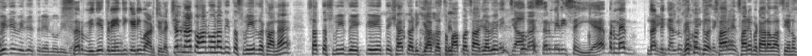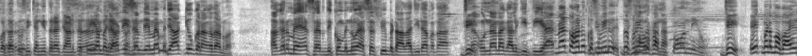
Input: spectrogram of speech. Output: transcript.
ਵਿਜੇ ਵਿਜੇ ਤ੍ਰਿਨ ਨੂੰ ਨਹੀਂ। ਸਰ ਵਿਜੇ ਤ੍ਰੇਨ ਜੀ ਕਿਹੜੀ ਵਾਰਡ ਚੋਂ ਇਲੈਕਸ਼ਨ ਚਲ ਮੈਂ ਤੁਹਾਨੂੰ ਉਹਨਾਂ ਦੀ ਤਸਵੀਰ ਦਿਖਾਣਾ ਹੈ। ਸਰ ਤਸਵੀਰ ਦੇਖ ਕੇ ਤੇ ਸ਼ਾਇਦ ਤੁਹਾਡੀ ਯਾਦਦਾਸ਼ਤ ਵਾਪਸ ਆ ਜਾਵੇ। ਨਹੀਂ ਜ਼ਿਆਦਾ ਸਰ ਮੇਰੀ ਸਹੀ ਹੈ ਪਰ ਮੈਂ ਤੁਹਾਡੀ ਗੱਲ ਨੂੰ ਸਮਝ ਨਹੀਂ ਸਕਿਆ। ਸਾਰੇ ਸਾਰੇ ਬਟਾਲਾ ਵਾਸੀਆਂ ਨੂੰ ਪਤਾ ਤੁਸੀਂ ਚੰਗੀ ਤਰ੍ਹਾਂ ਜਾਣਦੇ ਹੋ ਤੁਸੀਂ ਇਹ ਮਜ਼ਾਕ ਨਹੀਂ ਸਮਝੇ ਮੈਂ ਮਜ਼ਾਕ ਕਿਉਂ ਕਰਾਂਗਾ ਤੁਹਾਡੇ ਅਗਰ ਮੈਂ ਸਰ ਦੇਖੋ ਮੈਨੂੰ ਐਸਐਸਪੀ ਬਟਾਲਾ ਜੀ ਦਾ ਪਤਾ ਜੀ। ਮੈਂ ਉਹਨਾਂ ਨਾਲ ਗੱਲ ਕੀਤੀ ਹੈ। ਮੈਂ- ਤੁਹਾਨੂੰ ਤੁਸੀਂ ਤਸਵੀਰ- ਮੈਨੂੰ ਤਸਵੀਰ ਦਿਖਾਓ ਦਿਖਾਣਾ। ਕਿ ਕੌਣ ਨੇ ਹੋ ਜੀ ਇੱਕ ਮਿੰਟ ਮੋਬਾਈਲ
